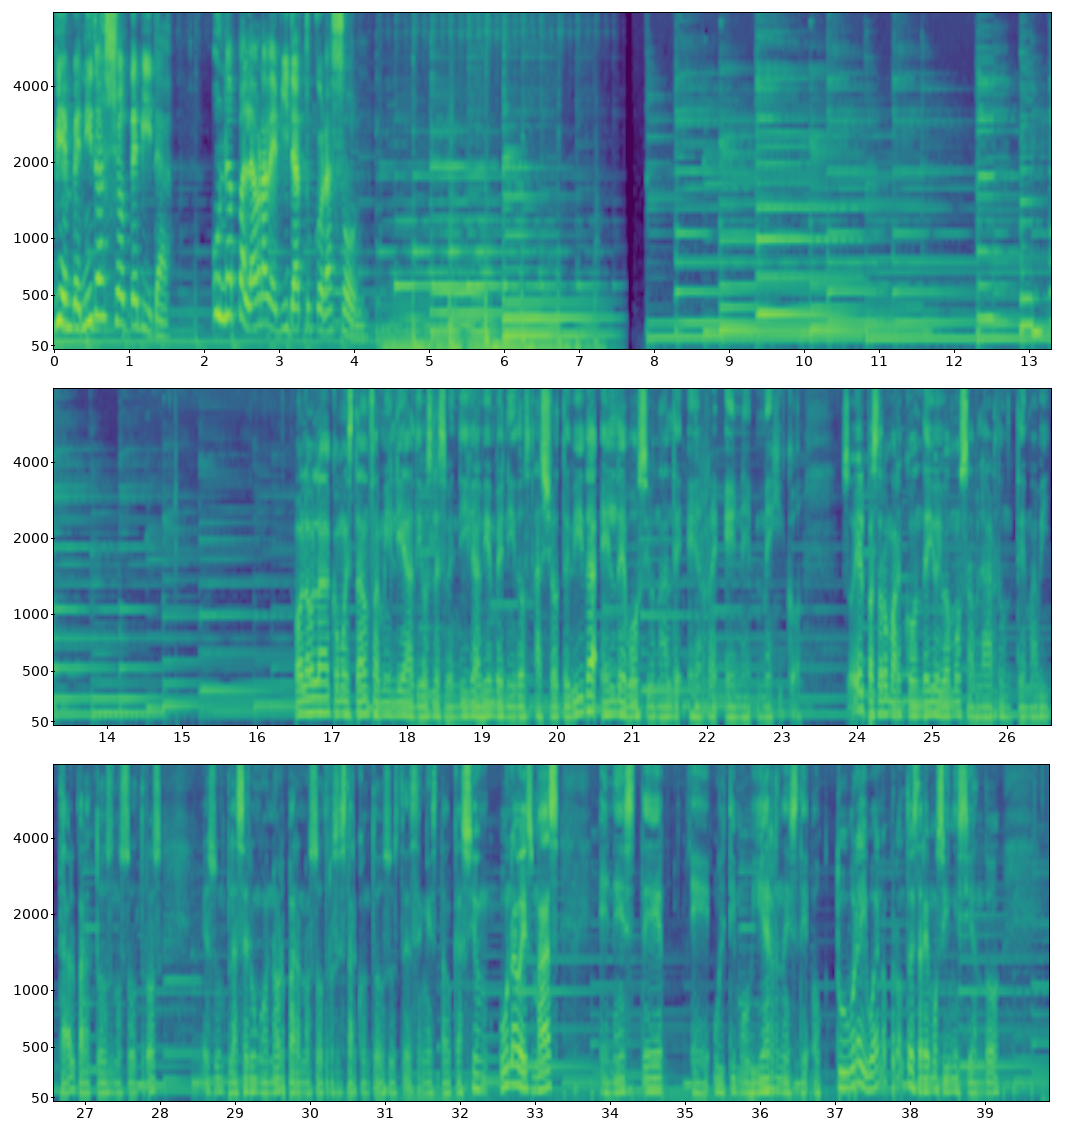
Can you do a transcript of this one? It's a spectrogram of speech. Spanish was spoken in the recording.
Bienvenido a Shot de Vida, una palabra de vida a tu corazón. Hola, hola, ¿cómo están familia? Dios les bendiga, bienvenidos a Shot de Vida, el devocional de RN México. Soy el pastor Omar Conde y hoy vamos a hablar de un tema vital para todos nosotros. Es un placer, un honor para nosotros estar con todos ustedes en esta ocasión. Una vez más en este eh, último viernes de octubre y bueno, pronto estaremos iniciando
